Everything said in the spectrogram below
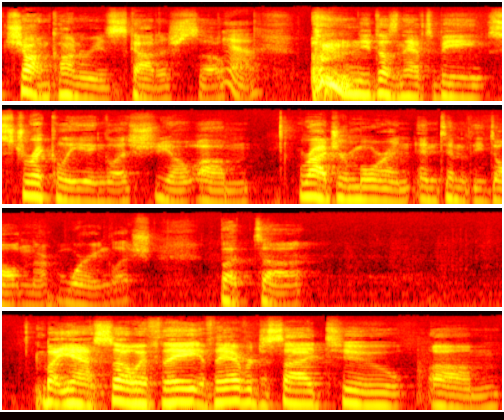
Sean Connery is Scottish, so Yeah. it doesn't have to be strictly English. You know, um, Roger Moore and, and Timothy Dalton are, were English, but uh, but yeah. So if they if they ever decide to um,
